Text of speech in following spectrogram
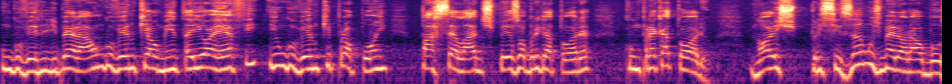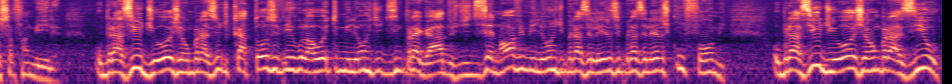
um governo liberal, um governo que aumenta a IOF e um governo que propõe parcelar despesa obrigatória com precatório. Nós precisamos melhorar o Bolsa Família. O Brasil de hoje é um Brasil de 14,8 milhões de desempregados, de 19 milhões de brasileiros e brasileiras com fome. O Brasil de hoje é um Brasil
